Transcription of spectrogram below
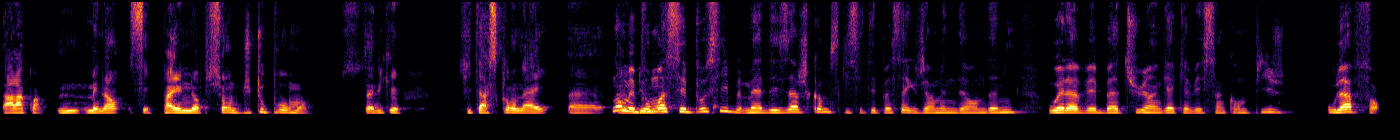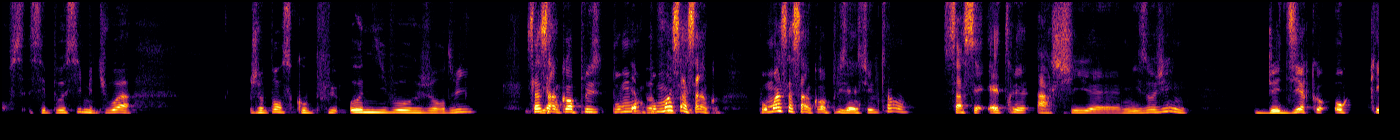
voilà quoi. Maintenant, c'est pas une option du tout pour moi. C'est-à-dire que quitte à ce qu'on aille. euh, Non, mais pour moi, c'est possible. Mais à des âges comme ce qui s'était passé avec Germaine Derandami, où elle avait battu un gars qui avait 50 piges, où là, c'est possible. Mais tu vois, je pense qu'au plus haut niveau aujourd'hui, Ça, c'est a- encore plus. Pour y a moi, pas pour moi, photo. ça, c'est encore, pour moi, ça, c'est encore plus insultant. Ça, c'est être archi euh, misogyne. De dire que, OK,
